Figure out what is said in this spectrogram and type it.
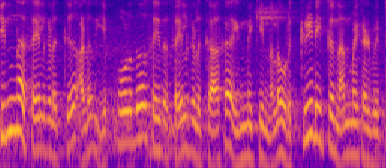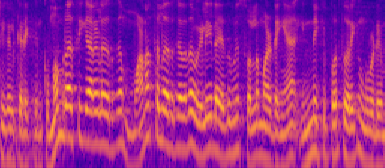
சின்ன செயல்களுக்கு அல்லது எப்பொழுதோ செய்த செயல்களுக்காக இன்னைக்கு நல்ல ஒரு கிரீடிட்டு நன்மைகள் வெற்றிகள் கிடைக்கும். கும்பம் ராசிக்காரர்கள் இருக்க மனசில் இருக்கிறத வெளியில் எதுவுமே சொல்ல மாட்டீங்க. இன்னைக்கு பொறுத்த வரைக்கும் உங்களுடைய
